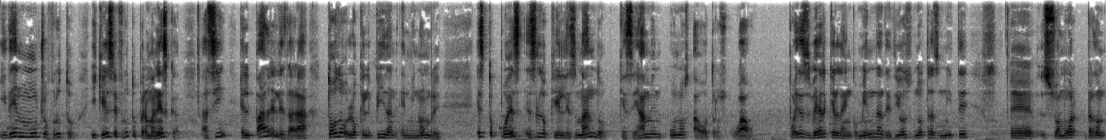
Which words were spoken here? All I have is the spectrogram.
y den mucho fruto y que ese fruto permanezca. Así el Padre les dará todo lo que le pidan en mi nombre. Esto pues es lo que les mando que se amen unos a otros. Wow. Puedes ver que la encomienda de Dios no transmite eh, su amor, perdón,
